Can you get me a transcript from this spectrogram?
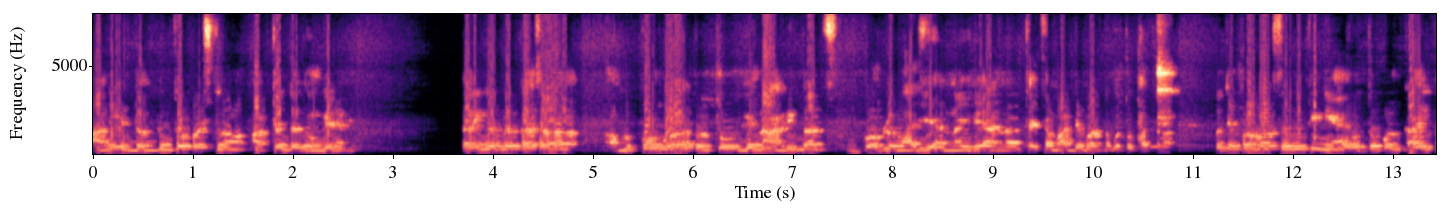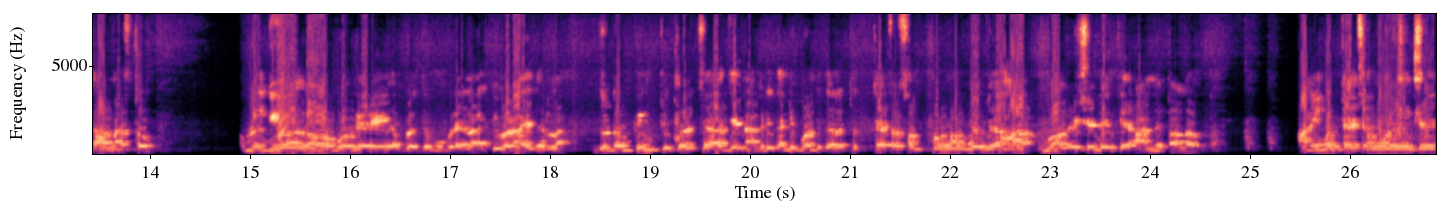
आणि डम्पिंगचा प्रश्न अत्यंत गंभीर आहे. कारण की आपला कचरा आपण कोण गोळा करतो. जे नागरिकच आपलं भाजी आणणं हे आणणं त्याच्या माध्यमातून मग तो कचरा. पण ते प्रभाग समिती न्याय होतो पण काही कारणास्तव आपलं दिवा गाव वगैरे आपलं ते मुंबऱ्याला किंवा रायगडला जो डम्पिंग तिकडच्या जे नागरिकांनी बंद करत त्याचा संपूर्ण बोजा हा वागळशेड येथे आणण्यात आला होता. आणि मग त्याच्यामुळे इथे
